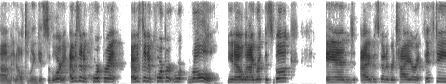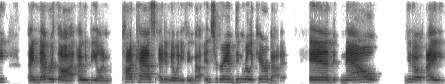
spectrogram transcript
um, and ultimately gets the glory. I was in a corporate, I was in a corporate ro- role, you know, when I wrote this book and I was going to retire at 50. I never thought I would be on podcasts. I didn't know anything about Instagram, didn't really care about it. And now you know, I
